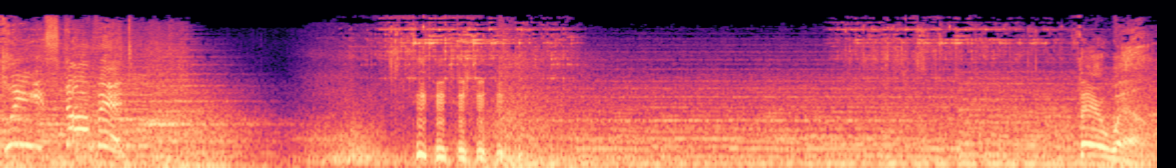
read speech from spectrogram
Please stop it! Farewell.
